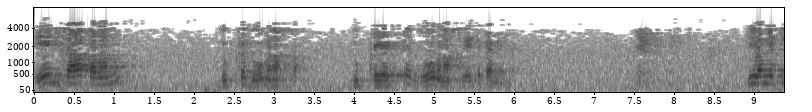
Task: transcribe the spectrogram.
ඒ නිසා තමන් දුක්ඛ දෝමනස්ස. දුක්ඛයට දෝමනස්සයට පැමිණෙන. ඊළඟට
